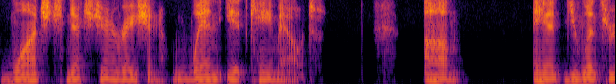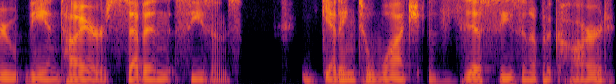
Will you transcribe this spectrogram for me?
watched Next Generation when it came out, um, and you went through the entire seven seasons, getting to watch this season of Picard,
